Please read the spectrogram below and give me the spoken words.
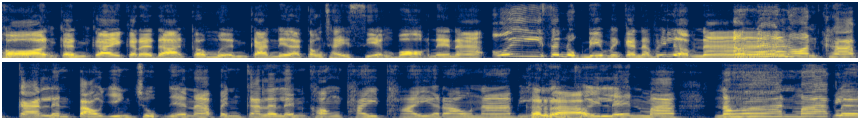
ค้อนกันไกรกระดาษก็เหมือนกันนี่แหละต้องใช้เสียงบอกเนี่ยนะโอ้ยสนุกดีเหมือนกันนะพี่เหลือมนะเอาแน่นอนครับ การเล่นเป่ายิงฉุบเนี่ยนะ เป็นการละเล่นของไทยๆเรานะ พี่ครับเหลือมเคยเล่นมานานมากเลย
